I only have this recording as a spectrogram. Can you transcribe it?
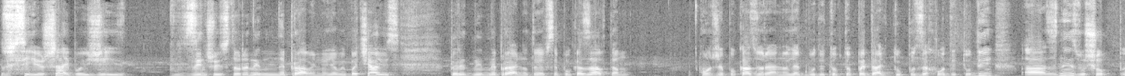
з усією шайбою, й з іншої сторони неправильно я вибачаюсь перед ним. Неправильно то я все показав там. Отже, показую реально, як буде. Тобто педаль тупо заходить туди, а знизу, щоб е,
